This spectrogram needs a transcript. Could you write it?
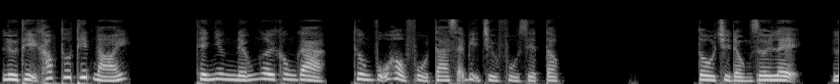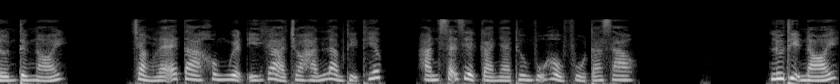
Lưu thị khóc thút thít nói. Thế nhưng nếu ngươi không gả, thương vũ hầu phủ ta sẽ bị trừ phủ diệt tộc. Tô chỉ đồng rơi lệ, lớn tiếng nói. Chẳng lẽ ta không nguyện ý gả cho hắn làm thị thiếp, hắn sẽ diệt cả nhà thương vũ hầu phủ ta sao? Lưu thị nói,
